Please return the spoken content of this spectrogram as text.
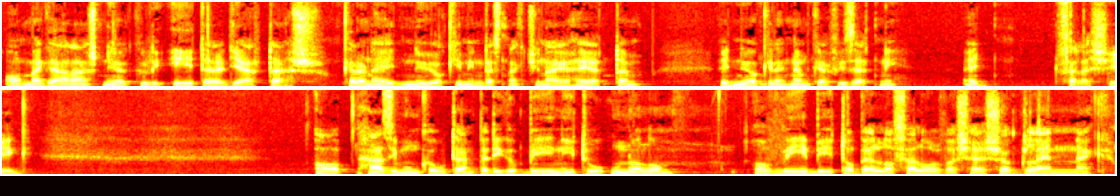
a megállás nélküli ételgyártás. Kellene egy nő, aki mindezt megcsinálja helyettem. Egy nő, akinek nem kell fizetni. Egy feleség. A házi munka után pedig a bénító unalom, a VB tabella felolvasása Glennnek.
